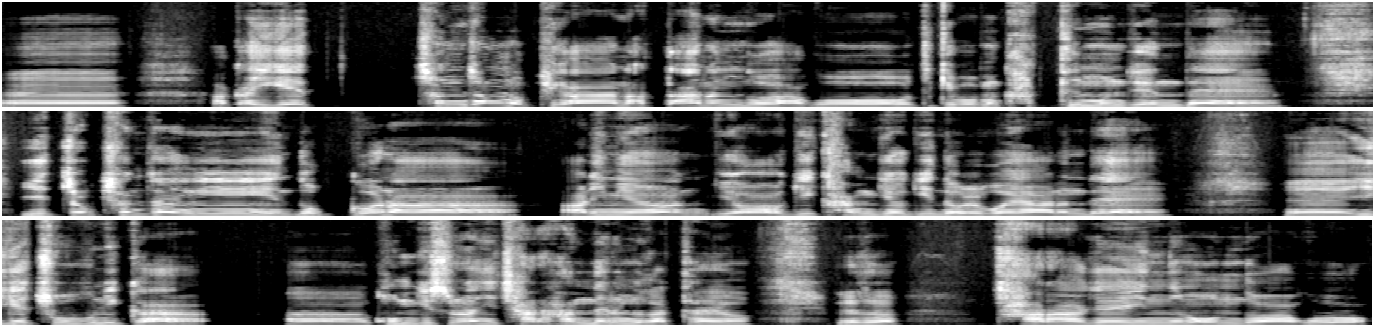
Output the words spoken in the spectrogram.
에, 아까 이게 천정 높이가 낮다는 거하고 어떻게 보면 같은 문제인데 이쪽 천정이 높거나 아니면 여기 간격이 넓어야 하는데 에, 이게 좁으니까 어, 공기순환이 잘 안 되는 것 같아요. 그래서 다락에 있는 온도하고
